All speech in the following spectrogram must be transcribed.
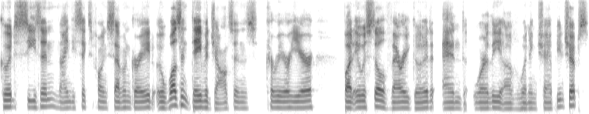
good season, 96.7 grade, it wasn't David Johnson's career year, but it was still very good and worthy of winning championships.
